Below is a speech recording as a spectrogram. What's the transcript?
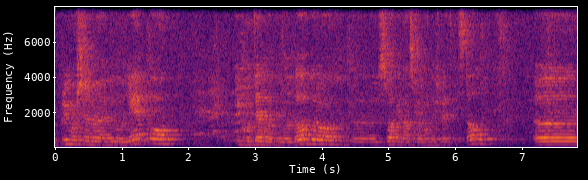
U Primoštenu je bilo lijepo, i u hotelu je bilo dobro, svaki dan smo imali švedski stol. E,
